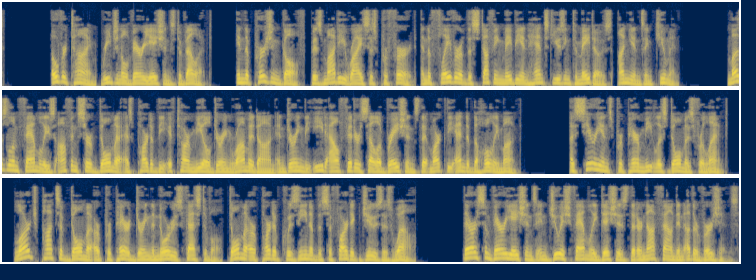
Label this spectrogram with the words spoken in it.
Over time, regional variations developed. In the Persian Gulf, basmati rice is preferred, and the flavor of the stuffing may be enhanced using tomatoes, onions and cumin. Muslim families often serve dolma as part of the iftar meal during Ramadan and during the Eid al-Fitr celebrations that mark the end of the holy month. Assyrians prepare meatless dolmas for Lent. Large pots of dolma are prepared during the Nowruz festival. Dolma are part of cuisine of the Sephardic Jews as well. There are some variations in Jewish family dishes that are not found in other versions.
